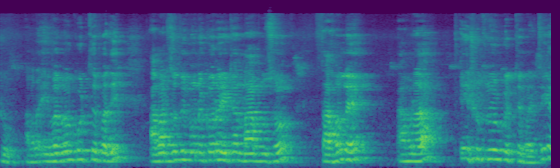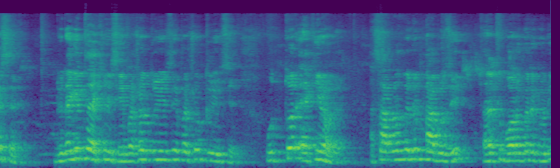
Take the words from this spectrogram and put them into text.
টু আমরা এভাবেও করতে পারি। আবার যদি মনে করো এটা না বুঝো, তাহলে আমরা এই সূত্রও করতে পারি, ঠিক আছে? দুইটা কিন্তু একই হয়েছে, এপাশেও দুই হয়েছে, এপাশেও দুই হয়েছে। উত্তর একই হবে। আচ্ছা আমরা যদি না বুঝি, তাহলে একটু বড় করে করি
